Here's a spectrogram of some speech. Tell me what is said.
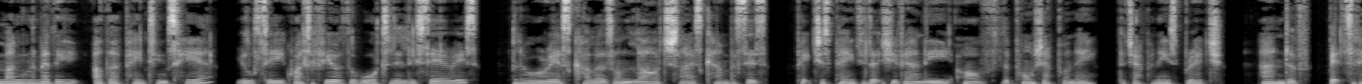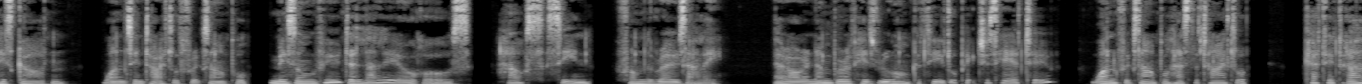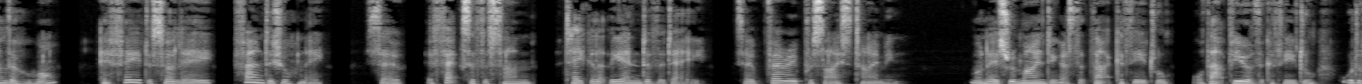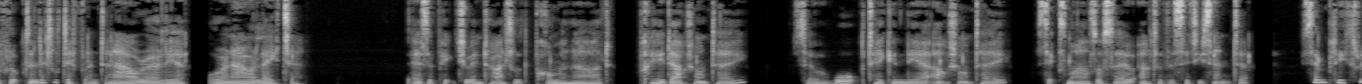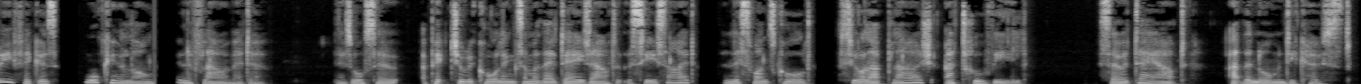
Among the many other paintings here, you'll see quite a few of the Water Lily series, glorious colours on large-sized canvases, pictures painted at Giverny of the Pont Japonais, the Japanese bridge, and of bits of his garden. One's entitled, for example, Maison vue de l'Allée aux Roses, house seen from the Rose Alley. There are a number of his Rouen Cathedral pictures here too. One, for example, has the title Cathédrale de Rouen, Effet de Soleil, Fin de Journée. So, effects of the sun taken at the end of the day, so very precise timing. Monet's reminding us that that cathedral, or that view of the cathedral, would have looked a little different an hour earlier or an hour later. There's a picture entitled Promenade Près d'Argenteuil, so a walk taken near Argenteuil, six miles or so out of the city centre, simply three figures walking along in a flower meadow. There's also a picture recalling some of their days out at the seaside, and this one's called Sur la plage à Trouville. So a day out at the Normandy coast.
